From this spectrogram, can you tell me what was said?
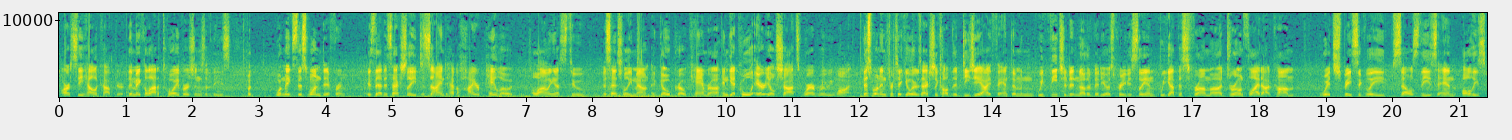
RC helicopter. They make a lot of toy versions of these, but what makes this one different is that it's actually designed to have a higher payload, allowing us to essentially mount a GoPro camera and get cool aerial shots wherever we want. This one in particular is actually called the DJI Phantom, and we featured it in other videos previously, and we got this from uh, dronefly.com, which basically sells these and all these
